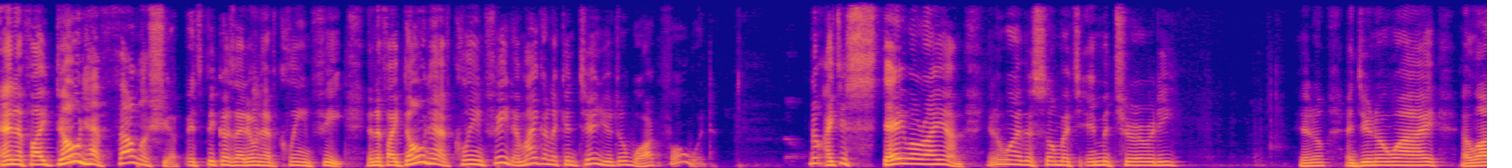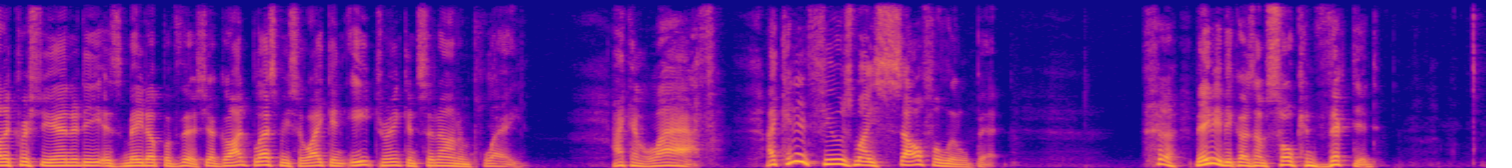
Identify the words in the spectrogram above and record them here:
And if I don't have fellowship, it's because I don't have clean feet. And if I don't have clean feet, am I going to continue to walk forward? No, I just stay where I am. You know why there's so much immaturity you know, and do you know why a lot of Christianity is made up of this? Yeah, God bless me so I can eat, drink, and sit down and play. I can laugh. I can infuse myself a little bit. Maybe because I'm so convicted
